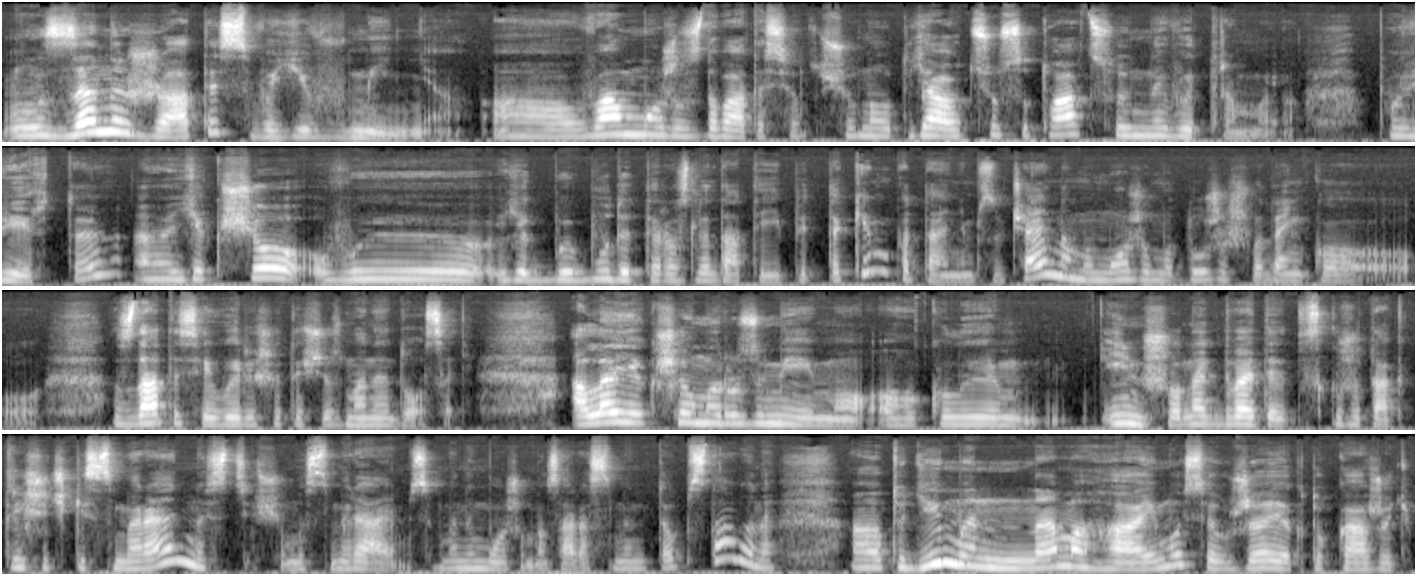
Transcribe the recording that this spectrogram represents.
занижати свої вміння. Вам може здаватися, що ну, от я цю ситуацію не витримаю. Повірте, е, якщо ви якби будете розглядати її під таким питанням, звичайно, ми можемо дуже швиденько здатися і вирішити, що з мене досить. Але якщо ми розуміємо, коли іншого, ну як давайте скажу так, трішечки смиренності, що ми смиряємося, ми не можемо зараз змінити обставини, тоді ми намагаємося вже, як то кажуть,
